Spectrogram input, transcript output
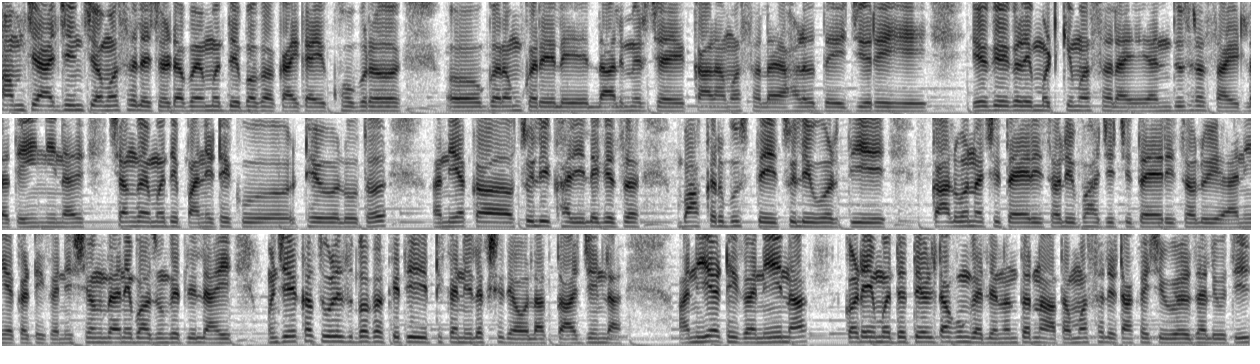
आमच्या आजींच्या मसाल्याच्या डब्यामध्ये बघा काय काय खोबरं गरम करेल आहे लाल मिरची आहे काळा मसाला आहे हळद आहे जिरे आहे वेगवेगळे मटकी मसाला आहे आणि दुसऱ्या साईडला ते ना शेंगामध्ये पाणी ठेकू ठेवलं होतं. आणि एका चुलीखाली लगेच भाकर बुजते चुलीवरती कालवणाची तयारी चालू आहे भाजीची तयारी चालू आहे आणि एका ठिकाणी शेंगदाणे भाजून घेतलेले आहे. म्हणजे एकाच वेळेस बघा किती ठिकाणी लक्ष द्यावं लागतं आजींना आणि या ठिकाणी ना कढईमध्ये तेल टाकून घेतल्यानंतर ना आता मसाले टाकायची वेळ झाली होती.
